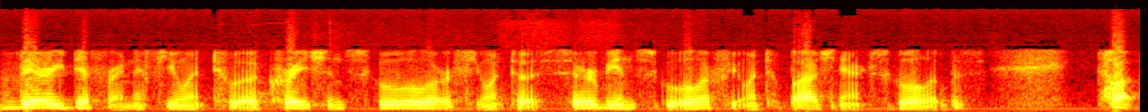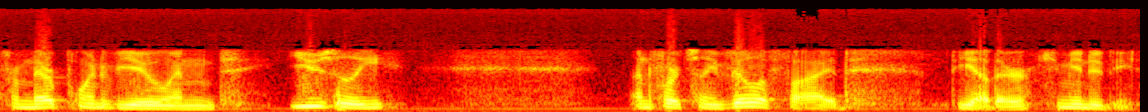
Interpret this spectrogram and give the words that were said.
very different if you went to a Croatian school or if you went to a Serbian school or if you went to Bosniak school. It was taught from their point of view and usually, unfortunately, vilified the other communities.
